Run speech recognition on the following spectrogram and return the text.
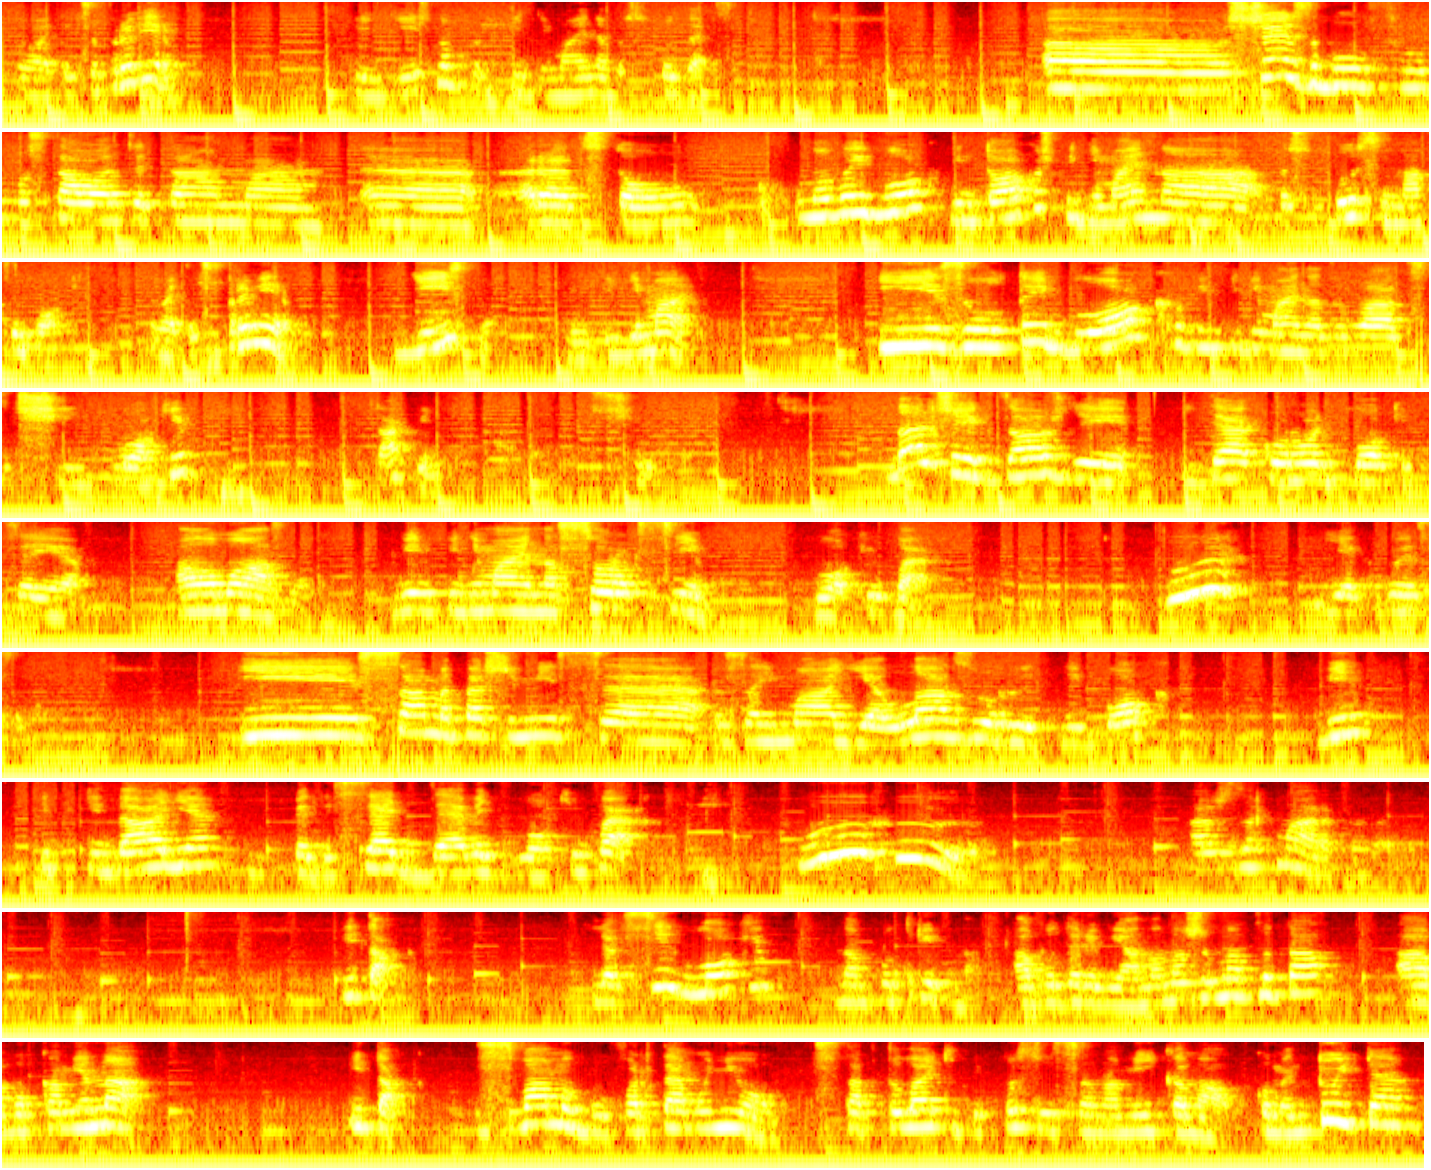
Давайте це перевіримо. Він дійсно піднімає на висоту 10. Е, ще я забув поставити там е, Redstone новий блок. Він також піднімає на висоту 17 блоків. Давайте це перевіримо. Дійсно, він піднімає. І золотий блок він піднімає на 26 блоків. Так він піднімає на 26 блоків. Далі, як завжди, йде король блоків, це є алмазник. Він піднімає на 47 блоків вверх. Як високо. І саме перше місце займає лазуритний блок. Він підкидає 59 блоків вверх. Уху! Аж за хмари проведено. І так, для всіх блоків нам потрібна або дерев'яна наживна плита, або кам'яна. І так, з вами був Артем Уніон. Ставте лайки, підписуйтесь на мій канал, коментуйте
